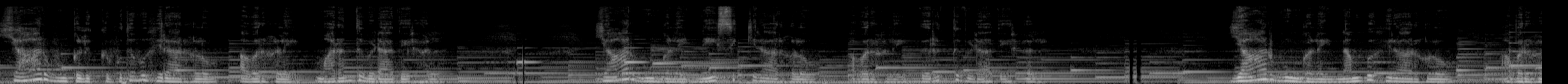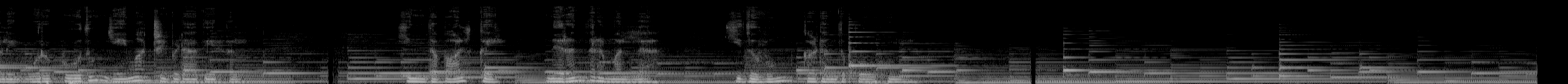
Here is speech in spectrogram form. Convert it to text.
யார் உங்களுக்கு உதவுகிறார்களோ அவர்களை மறந்து விடாதீர்கள். யார் உங்களை நேசிக்கிறார்களோ அவர்களை வெறுத்து விடாதீர்கள். யார் உங்களை நம்புகிறார்களோ அவர்களை ஒருபோதும் ஏமாற்றி விடாதீர்கள். இந்த வாழ்க்கை நிரந்தரமல்ல இதுவும் கடந்து போகும்.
